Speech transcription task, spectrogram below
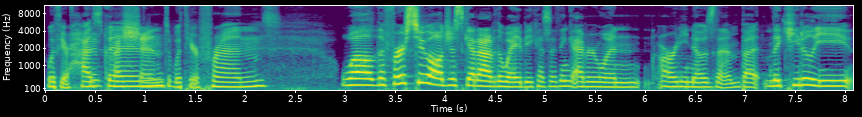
with your husband, with your friends? Well, the first two I'll just get out of the way because I think everyone already knows them. But Liquiderie,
